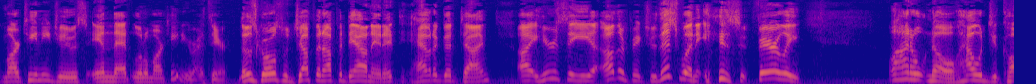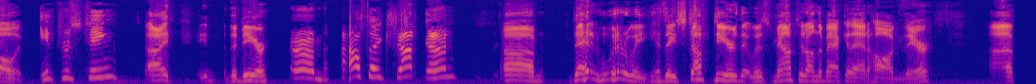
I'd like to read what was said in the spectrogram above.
martini juice in that little martini right there. Those girls were jumping up and down in it, having a good time. Uh, here's the other picture. This one is fairly, well, I don't know. How would you call it? Interesting? Uh, the deer. Um, I'll take shotgun. Um, that literally is a stuffed deer that was mounted on the back of that hog there. Uh,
